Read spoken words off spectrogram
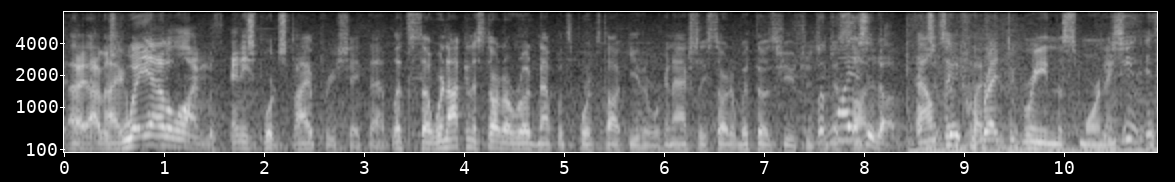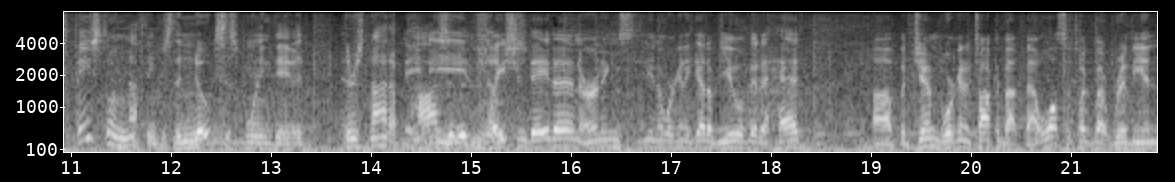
I, I was way out of line with any sports talk. I appreciate that. Let's. Uh, we're not going to start our roadmap with sports talk either. We're going to actually start it with those futures. But you just why saw is it up? That's Bouncing from red to green this morning. You see, it's based on nothing because the notes this morning, David, there's not a Maybe positive inflation note. data and earnings. You know, we're going to get a view of it ahead. Uh, but Jim, we're going to talk about that. We'll also talk about Rivian.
